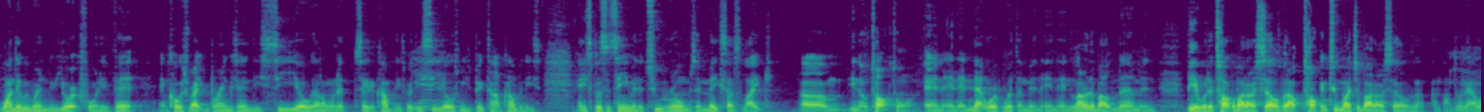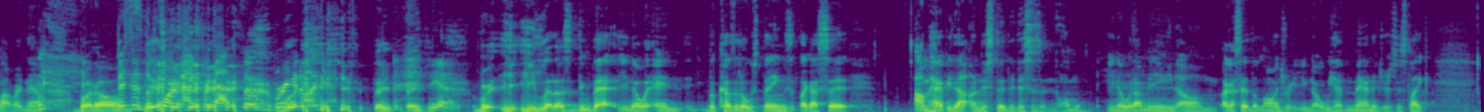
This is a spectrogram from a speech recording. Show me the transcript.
one day we were in New York for an event, and Coach Wright brings in these CEOs. I don't want to say the companies, but these CEOs from these big time companies, and he splits the team into two rooms and makes us like, um, you know, talk to them and, and, and network with them and, and, and learn about them and be able to talk about ourselves without talking too much about ourselves. I'm doing that a lot right now, but um, this is the format for that. So bring it on. Yeah. thank you, thank you. Yeah. But he, he let us do that, you know, and because of those things, like I said, I'm happy that I understood that this isn't normal. You know what I mean? Um, like I said, the laundry, you know, we have managers. It's like,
